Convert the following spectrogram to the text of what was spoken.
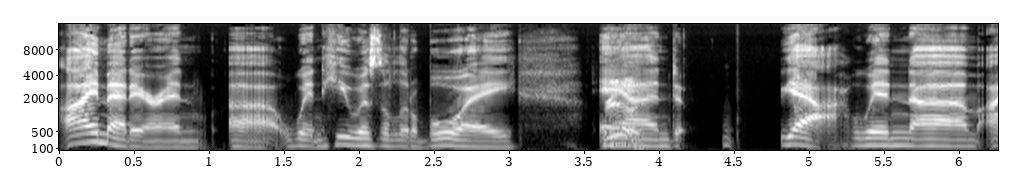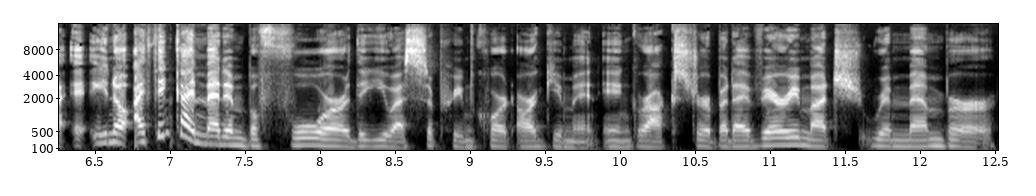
I met Aaron uh, when he was a little boy. Really? And yeah, when um, I, you know, I think I met him before the U.S. Supreme Court argument in Grokster, but I very much remember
